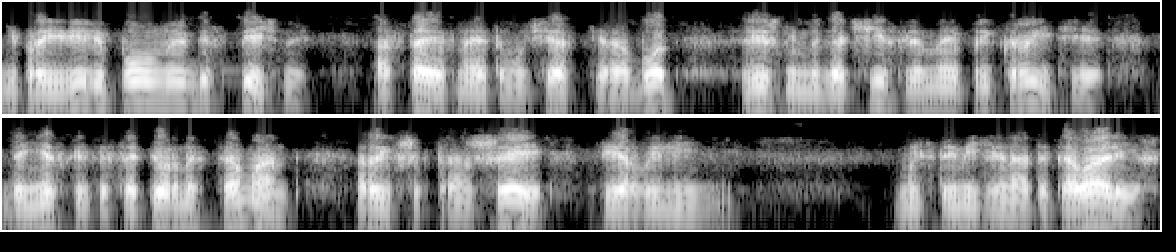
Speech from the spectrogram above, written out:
и проявили полную беспечность, оставив на этом участке работ лишь немногочисленное прикрытие да несколько саперных команд, рывших траншеи первой линии. Мы стремительно атаковали их,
